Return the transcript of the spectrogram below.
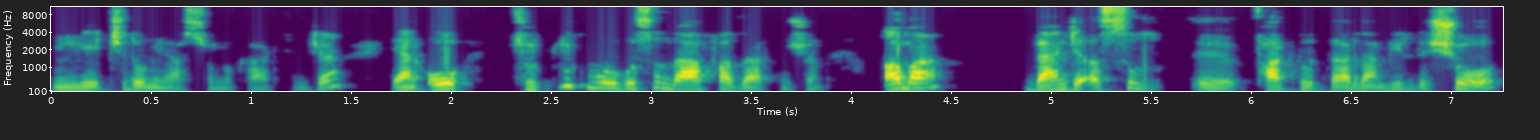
milliyetçi dominasyonu artınca yani o Türklük vurgusunu daha fazla artmış. Ama bence asıl e, farklılıklardan biri de şu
